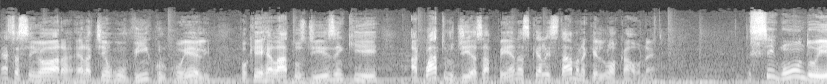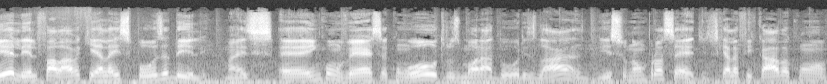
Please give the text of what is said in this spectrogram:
Essa senhora, ela tinha algum vínculo com ele? Porque relatos dizem que há quatro dias apenas que ela estava naquele local, né? Segundo ele, ele falava que ela é esposa dele, mas é, em conversa com outros moradores lá, isso não procede. Diz que ela ficava com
